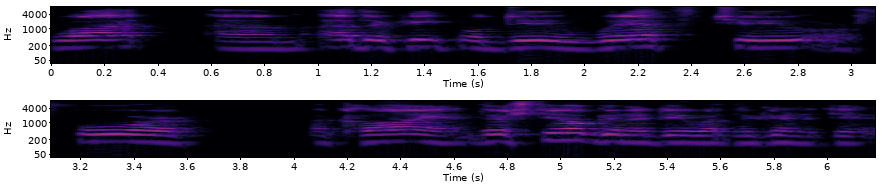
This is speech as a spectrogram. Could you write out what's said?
what um, other people do with, to, or for a client, they're still going to do what they're going to do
